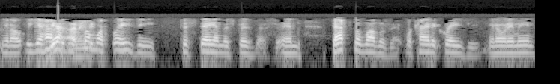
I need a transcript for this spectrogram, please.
You know, you have Yeah, to be I mean- somewhat crazy to stay in this business, and that's the love of it. We're kind of crazy, you know what I mean?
